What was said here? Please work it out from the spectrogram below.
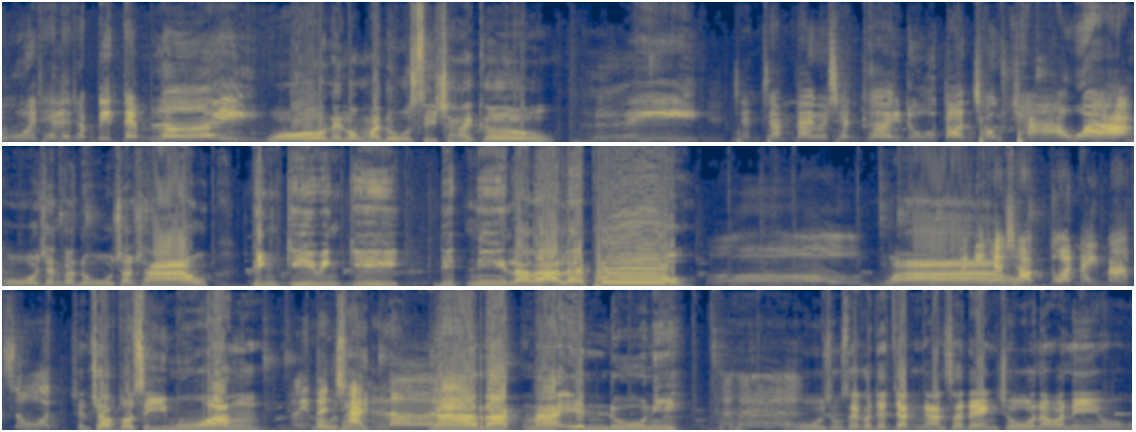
โอ้ยเทเลทับบี้เต็มเลยโว้ไหนลงมาดูสิชายเกิล ฉันเคยดูตอนเช้าเช้าๆอะ โอ้ฉันก็ดูเช้าๆ พิงกี้วิงกี้ ดิสนีย์ลาล่าและโพโอ้ว้าวันนี้เธอวชอบตัวไหนมากสุด ฉันชอบตัวสีม่วง เฮ้ยเหมือนดูสิ ฉันเลยน่ารัก น่าเอ็นดูนี่ โอ้โหสงสัยเขาจะจัดงานแสดงโชว์นะวันนี้ โอ้โห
